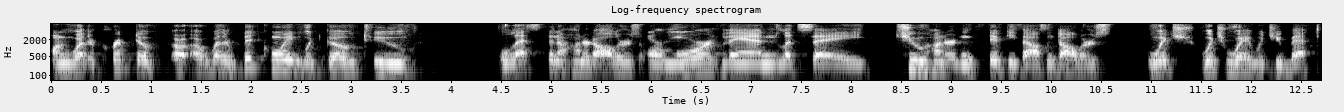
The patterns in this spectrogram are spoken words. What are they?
on whether crypto or, or whether Bitcoin would go to less than $100 or more than, let's say, $250,000, which which way would you bet?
